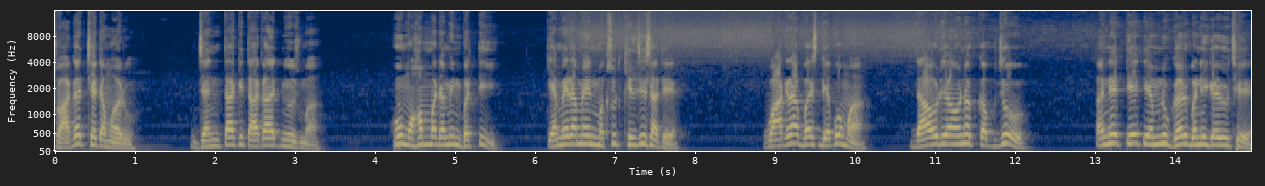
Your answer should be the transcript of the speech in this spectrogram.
સ્વાગત છે તમારું જનતા કી તાકાત ન્યૂઝમાં. હું મોહમ્મદ અમીન ભટ્ટી, કેમેરામેન મકસૂદ ખિલજી સાથે. વાગરા બસ ડેપોમાં દાવરિયાઓનો કબજો અને તે તેમનું ઘર બની ગયું છે.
